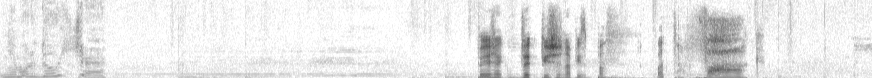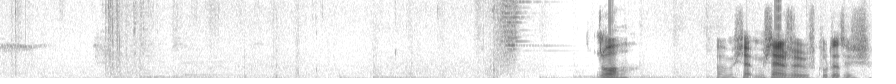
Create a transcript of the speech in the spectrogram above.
Nie mordujcie! Powiesz jak wyk napis. What the fuck? O! A, myśla, myślałem, że już kurde coś...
